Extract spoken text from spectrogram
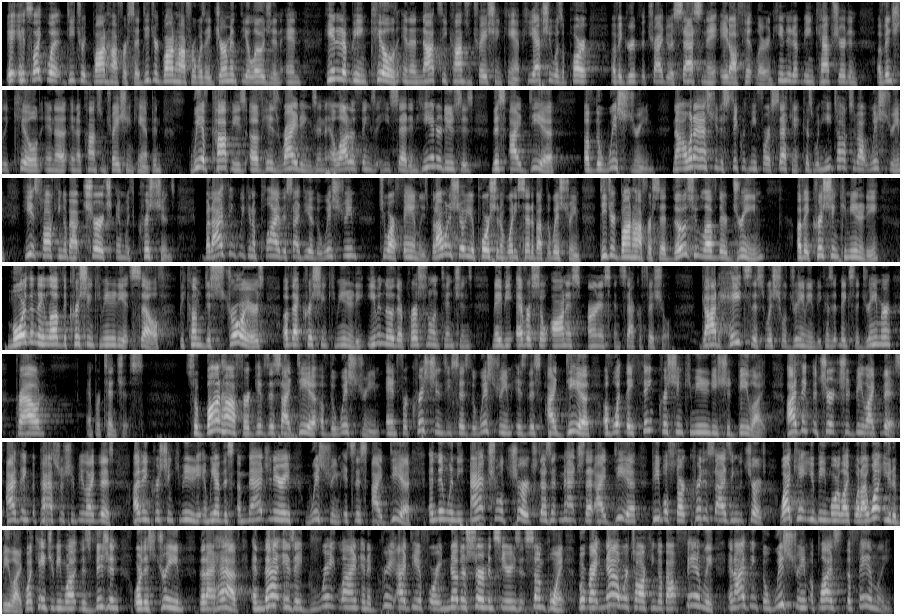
It's like what Dietrich Bonhoeffer said. Dietrich Bonhoeffer was a German theologian, and he ended up being killed in a Nazi concentration camp. He actually was a part of a group that tried to assassinate Adolf Hitler, and he ended up being captured and eventually killed in a, in a concentration camp. And we have copies of his writings and a lot of the things that he said, and he introduces this idea of the wish dream. Now, I want to ask you to stick with me for a second because when he talks about wish dream, he is talking about church and with Christians. But I think we can apply this idea of the wish dream to our families. But I want to show you a portion of what he said about the wish dream. Dietrich Bonhoeffer said, Those who love their dream of a Christian community more than they love the Christian community itself become destroyers of that Christian community, even though their personal intentions may be ever so honest, earnest, and sacrificial. God hates this wishful dreaming because it makes the dreamer proud and pretentious. So Bonhoeffer gives this idea of the wish dream. And for Christians, he says the wish dream is this idea of what they think Christian community should be like. I think the church should be like this. I think the pastor should be like this. I think Christian community, and we have this imaginary wish dream. It's this idea. And then when the actual church doesn't match that idea, people start criticizing the church. Why can't you be more like what I want you to be like? Why can't you be more like this vision or this dream that I have? And that is a great line and a great idea for another sermon series at some point. But right now we're talking about family, and I think the wish dream applies to the family.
